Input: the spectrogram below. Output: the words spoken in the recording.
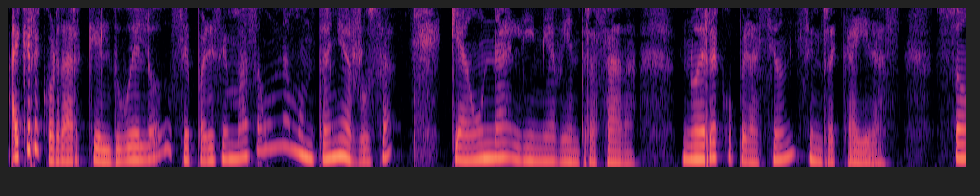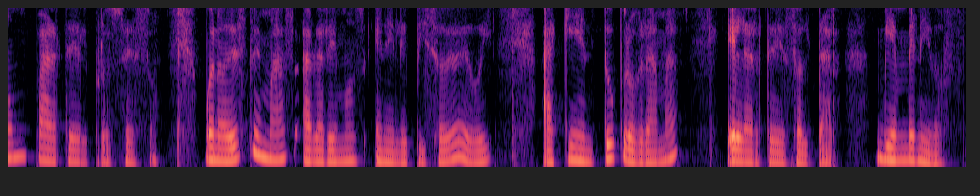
Hay que recordar que el duelo se parece más a una montaña rusa que a una línea bien trazada. No hay recuperación sin recaídas. Son parte del proceso. Bueno, de esto y más hablaremos en el episodio de hoy, aquí en tu programa, El arte de soltar. Bienvenidos.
